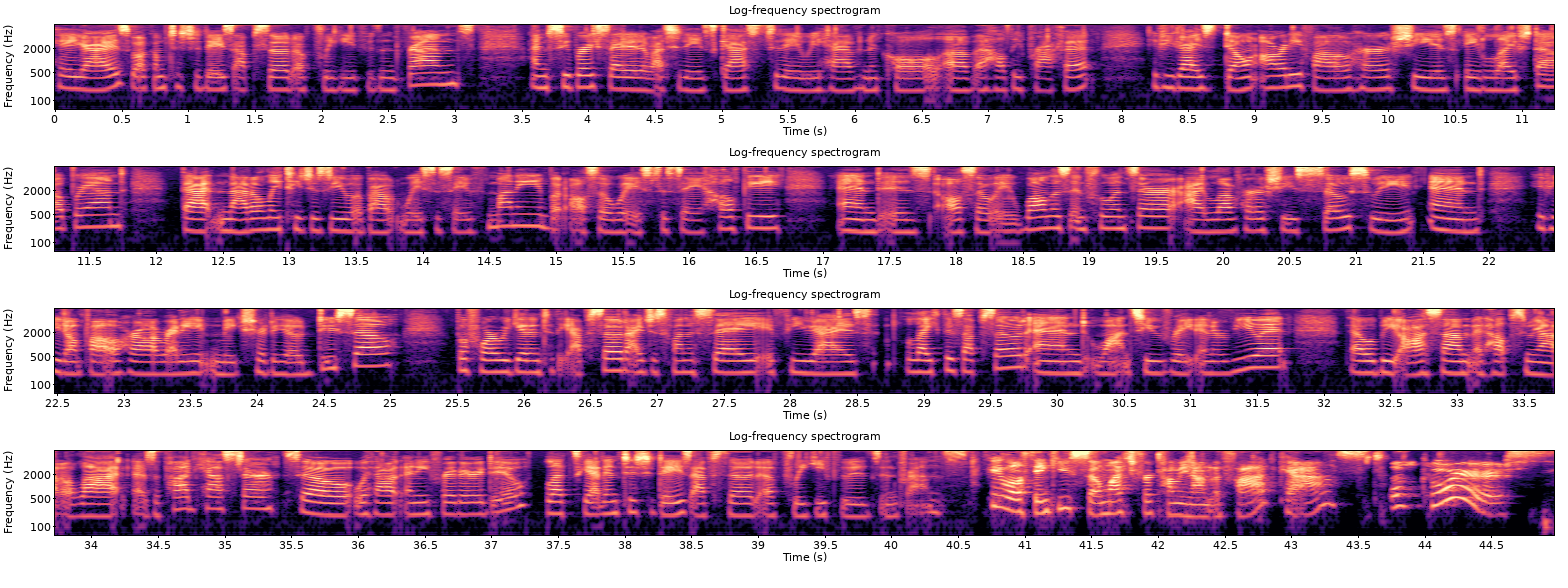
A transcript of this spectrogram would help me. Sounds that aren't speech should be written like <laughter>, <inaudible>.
Hey guys, welcome to today's episode of Fleeky Foods and Friends. I'm super excited about today's guest. Today we have Nicole of A Healthy Profit. If you guys don't already follow her, she is a lifestyle brand that not only teaches you about ways to save money, but also ways to stay healthy and is also a wellness influencer. I love her. She's so sweet. And if you don't follow her already, make sure to go do so before we get into the episode, I just want to say if you guys like this episode and want to rate and review it, that would be awesome. It helps me out a lot as a podcaster. So, without any further ado, let's get into today's episode of Fleeky Foods and Friends. Okay, well, thank you so much for coming on the podcast. Of course.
